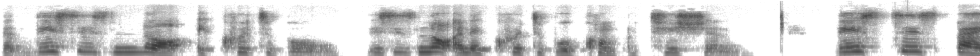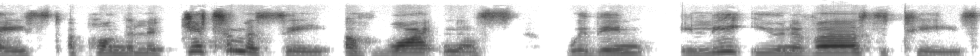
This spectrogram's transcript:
that this is not equitable. This is not an equitable competition. This is based upon the legitimacy of whiteness within elite universities,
